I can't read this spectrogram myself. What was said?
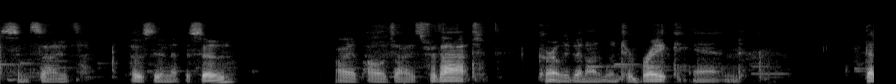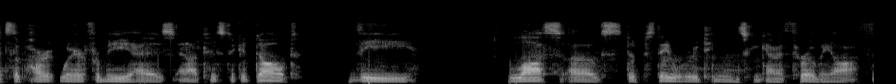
since I've posted an episode. I apologize for that. Currently been on winter break, and that's the part where, for me as an autistic adult, the loss of st- stable routines can kind of throw me off,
